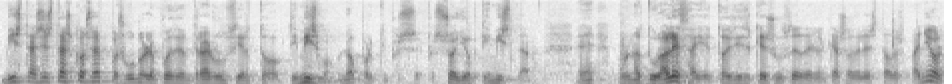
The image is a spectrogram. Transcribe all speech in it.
vistas estas cosas, pues uno le puede entrar un cierto optimismo, ¿no? porque pues, pues soy optimista ¿eh? por naturaleza, y entonces ¿qué sucede en el caso del Estado español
